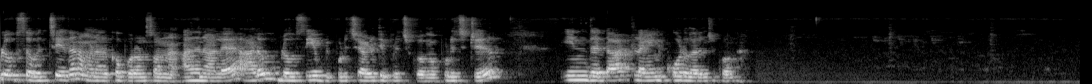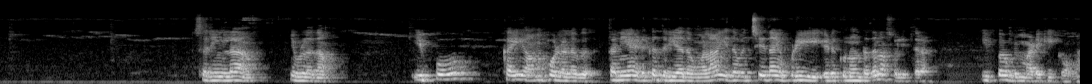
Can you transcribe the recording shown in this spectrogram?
ப்ளவுஸை வச்சே தான் நம்ம நறுக்க போகிறோம்னு சொன்னேன். அதனால் அளவு ப்ளவுஸையே இப்படி பிடிச்சி அழுத்தி பிடிச்சிக்கோங்க. பிடிச்சிட்டு இந்த டாட் லைன் கோடு வரைஞ்சிக்கோங்க. சரிங்களா? இவ்வளோதான் இப்போது கை அம்போல் அளவு தனியாக எடுக்க தெரியாதவங்களாம் இதை வச்சே தான் எப்படி எடுக்கணுன்றதை நான் சொல்லித்தரேன். இப்போ இப்படி மடக்கிக்கோங்க.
